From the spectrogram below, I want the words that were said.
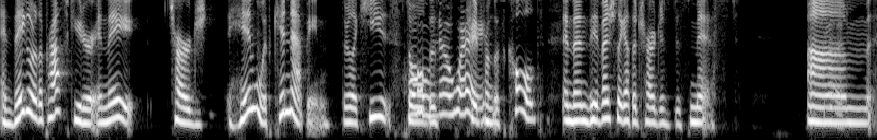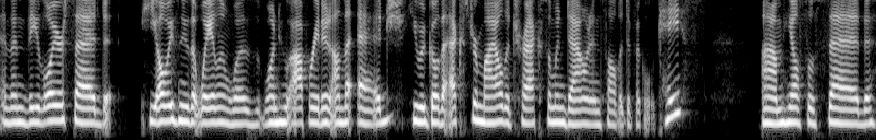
and they go to the prosecutor and they charge him with kidnapping. They're like, he stole Oh, this no kid from this cult. And then they eventually got the charges dismissed. Um, and then the lawyer said he always knew that Whalen was one who operated on the edge. He would go the extra mile to track someone down and solve a difficult case. Um, he also said,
